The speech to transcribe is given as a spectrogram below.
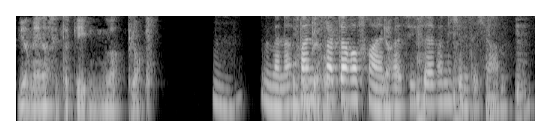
Wir Männer sind dagegen nur plump. Mhm. Männer fallen deshalb darauf rein, ja. weil sie es mhm. selber nicht in sich haben. Mhm.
